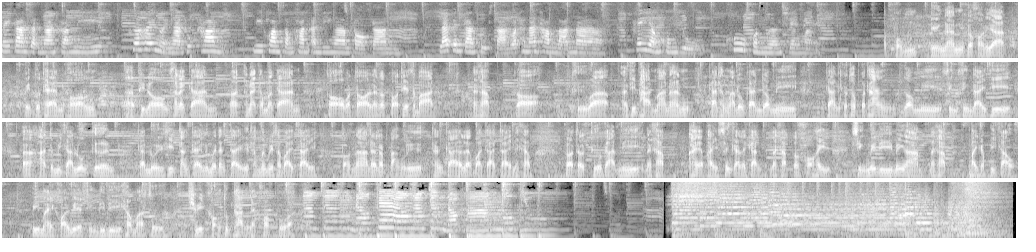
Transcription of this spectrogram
ในการจัดงานครั้งนี้ เพื่อให้หน่วยงานทุกท่าน มีความสัมพันธ์อันดีงามต่อกัน และเป็นการสืบสารวัฒนธรรมล้านนา ให้ยังคงอยู่คู่คนเมืองเชียงใหม่ผมเองนั้นก็ขออนุญาต เป็นตัวแทนของอพี่น้องข้าราชการคณะกรรมการกออบตแล้วก็กอเทศบาลนะครับ ก็ถือว่าที่ผ่านมานั้นการทำงานร่วมกันย่อมมีการกระทบกระทั่งย่อมมีสิ่งสิ่งใดที่อ่อาจจะมีการล่วงเกินกันโดยที่ตั้งใจหรือไม่ตั้งใจ หรือทำให้ไม่สบายใจต่อหน้าและรับหลังหรือทั้งกายและวาจาใจนะครับ ก็จะถือโอกาสนี้นะครับ ให้อภัยซึ่งกันและกันนะครับ ก็ขอให้สิ่งไม่ดีไม่งามนะครับ ไปกับปีเก่า ปีใหม่ขอให้มีแต่สิ่งดีๆ เข้ามาสู่ชีวิตของทุกท่านและครอบครัว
